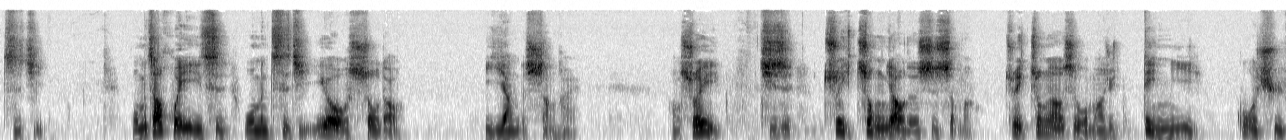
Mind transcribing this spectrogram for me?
自己。我们只要回忆一次，我们自己又受到一样的伤害，哦，所以其实最重要的是什么？最重要的是，我们要去定义过去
